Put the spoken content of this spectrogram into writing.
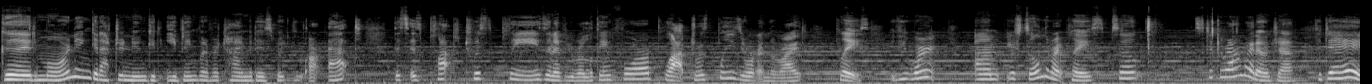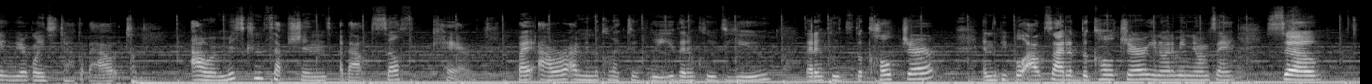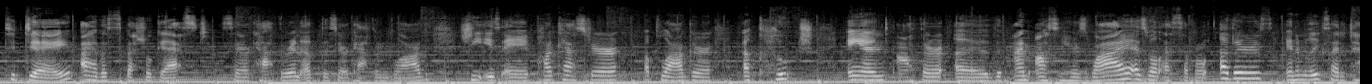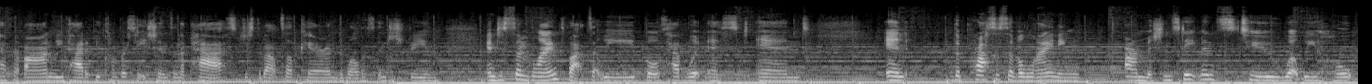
Good morning, good afternoon, good evening, whatever time it is where you are at. This is Plot Twist Please, and if you were looking for Plot Twist Please, you were in the right place. If you weren't, um, you're still in the right place, so stick around, why don't ya? Today, we are going to talk about our misconceptions about self care. By our, I mean the collective we. That includes you, that includes the culture, and the people outside of the culture. You know what I mean? You know what I'm saying? So, Today, I have a special guest, Sarah Catherine of the Sarah Catherine blog. She is a podcaster, a blogger, a coach, and author of I'm Austin Here's Why, as well as several others. And I'm really excited to have her on. We've had a few conversations in the past just about self care and the wellness industry and, and just some blind spots that we both have witnessed and and the process of aligning our mission statements to what we hope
